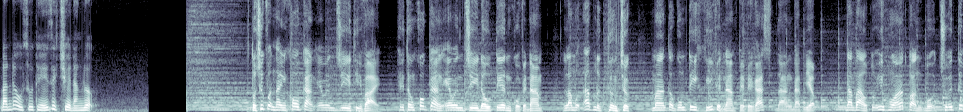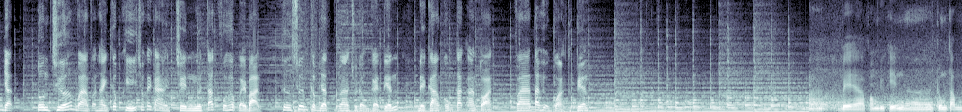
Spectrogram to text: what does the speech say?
đón đầu xu thế dịch chuyển năng lượng. Tổ chức vận hành kho cảng LNG Thị Vải, hệ thống kho cảng LNG đầu tiên của Việt Nam, là một áp lực thường trực mà Tổng công ty khí Việt Nam PVGas đang đảm nhiệm, đảm bảo tối ưu hóa toàn bộ chuỗi tiếp nhận, tồn chứa và vận hành cấp khí cho khách hàng trên nguyên tắc phối hợp bài bản, thường xuyên cập nhật và chủ động cải tiến để cao công tác an toàn và tạo hiệu quả thực tiễn. Về phòng điều khiển ờ, trung tâm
